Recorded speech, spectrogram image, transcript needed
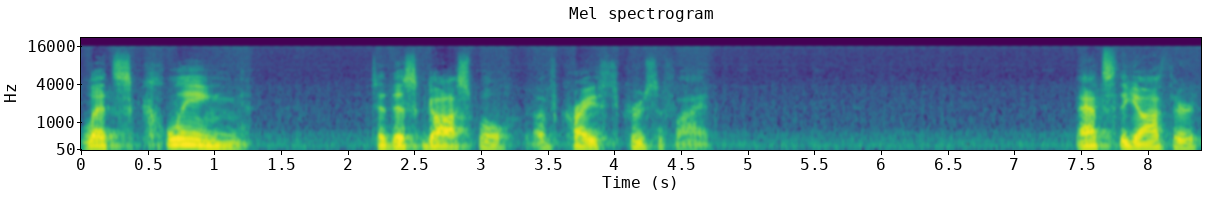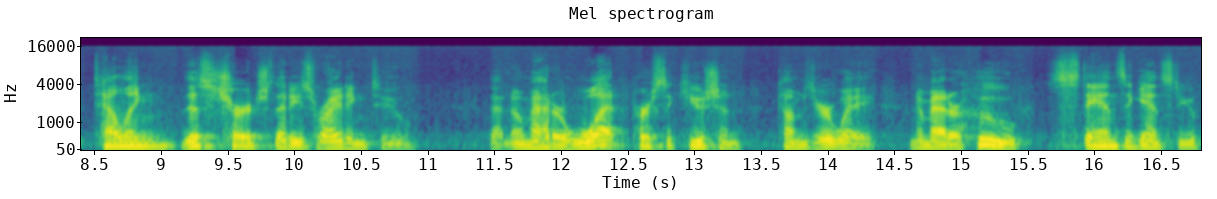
Let's cling to this gospel of Christ crucified. That's the author telling this church that he's writing to that no matter what persecution comes your way, no matter who stands against you,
